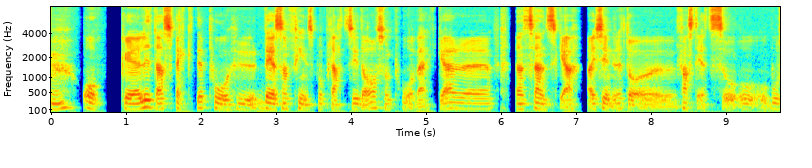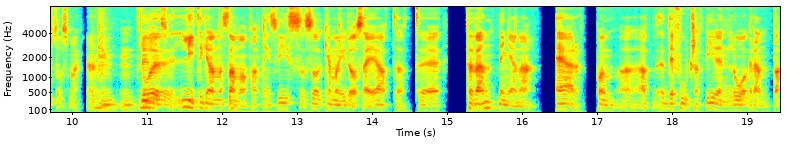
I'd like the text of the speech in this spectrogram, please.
Mm. Och lite aspekter på hur det som finns på plats idag som påverkar den svenska, i synnerhet då fastighets och, och, och bostadsmarknaden. Mm, mm. Och lite grann sammanfattningsvis så, så kan man ju då säga att, att förväntningarna är på en, att det fortsatt blir en låg ränta.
